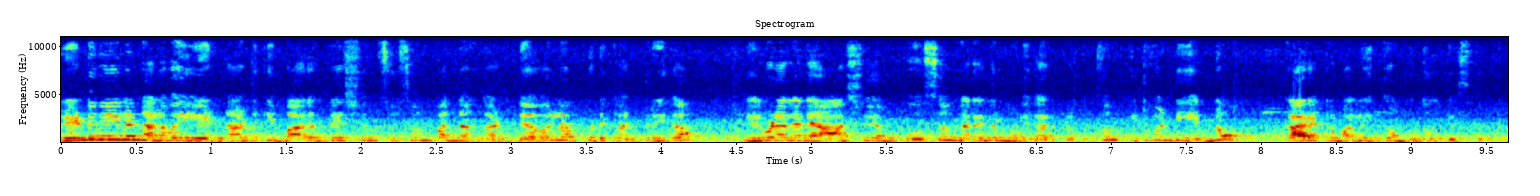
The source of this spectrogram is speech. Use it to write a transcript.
రెండు వేల నలభై ఏడు నాటికి భారతదేశం సుసంపన్నంగా డెవలప్డ్ కంట్రీగా నిలబడాలనే ఆశయం కోసం నరేంద్ర మోడీ గారి ప్రభుత్వం ఇటువంటి ఎన్నో కార్యక్రమాలు ఇంకా ముందుకు తీసుకుంటుంది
